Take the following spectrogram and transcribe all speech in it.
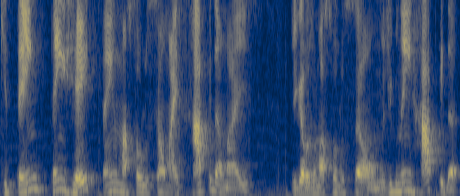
que tem, tem jeito, tem uma solução mais rápida, mais, digamos, uma solução, não digo nem rápida,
